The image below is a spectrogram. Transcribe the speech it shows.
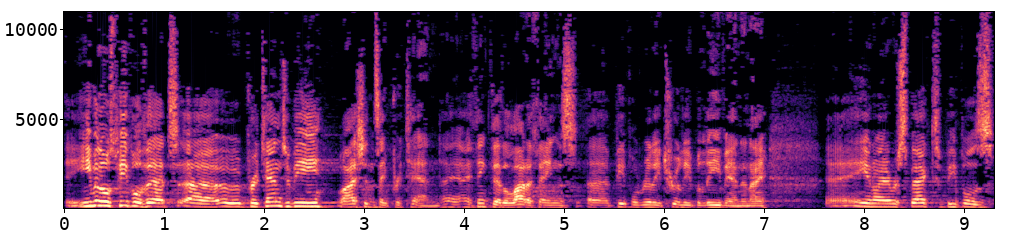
Even those people that uh, pretend to be, well, I shouldn't say pretend. I, I think that a lot of things uh, people really truly believe in, and I, uh, you know, I respect people's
